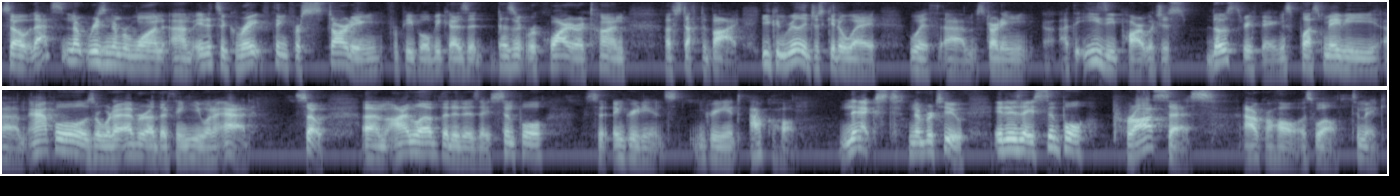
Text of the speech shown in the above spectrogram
So that's no, reason number one. Um, it, it's a great thing for starting for people because it doesn't require a ton of stuff to buy. You can really just get away with um, starting at the easy part, which is those three things, plus maybe um, apples or whatever other thing you want to add. So um, I love that it is a simple ingredients, ingredient alcohol. Next, number two, it is a simple process alcohol as well to make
